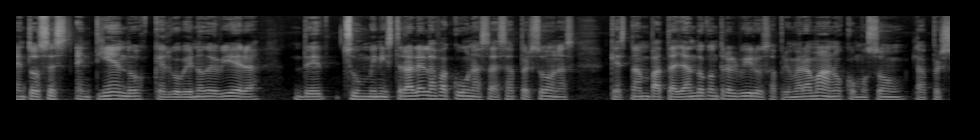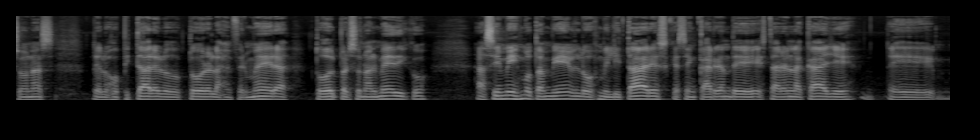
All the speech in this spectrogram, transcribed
Entonces, entiendo que el gobierno debiera de suministrarle las vacunas a esas personas que están batallando contra el virus a primera mano, como son las personas de los hospitales, los doctores, las enfermeras, todo el personal médico. Asimismo, también los militares que se encargan de estar en la calle eh,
